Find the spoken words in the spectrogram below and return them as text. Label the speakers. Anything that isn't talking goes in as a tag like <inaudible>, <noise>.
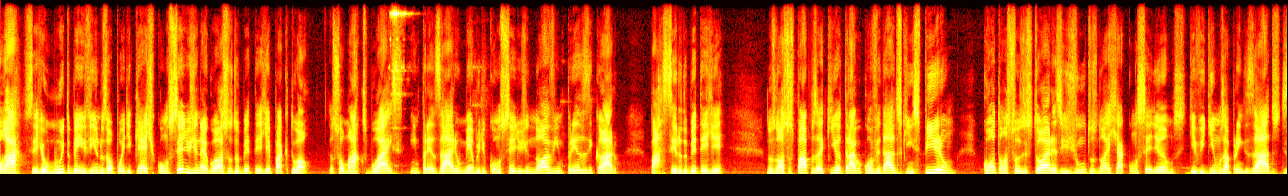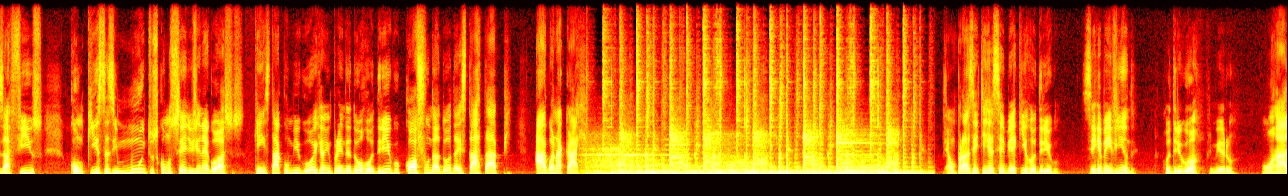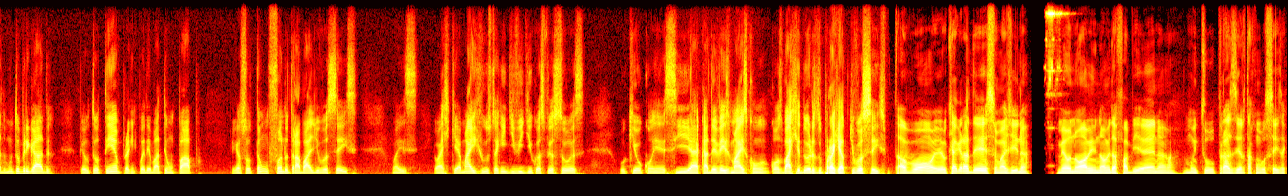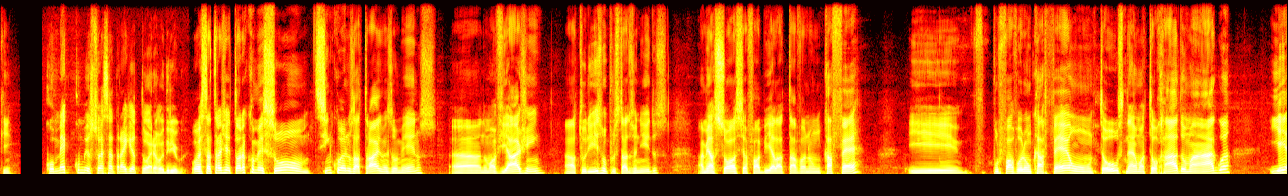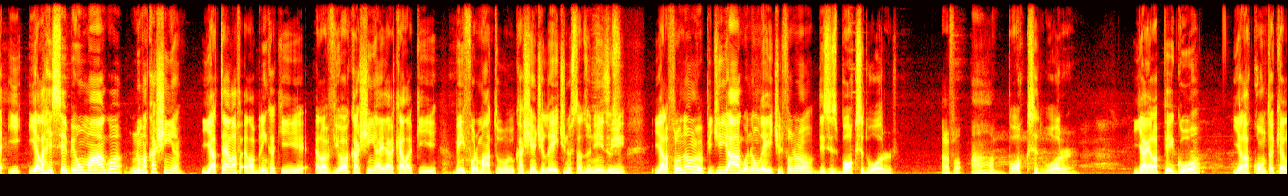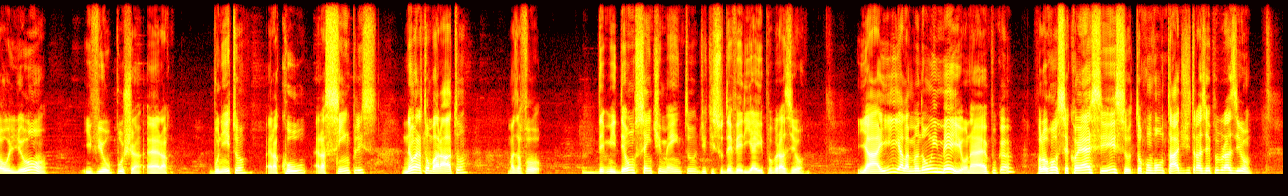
Speaker 1: Olá, sejam muito bem-vindos ao podcast Conselhos de Negócios do BTG Pactual. Eu sou Marcos Boaz, empresário, membro de conselhos de nove empresas e, claro, parceiro do BTG. Nos nossos papos aqui eu trago convidados que inspiram, contam as suas histórias e juntos nós te aconselhamos, dividimos aprendizados, desafios, conquistas e muitos conselhos de negócios. Quem está comigo hoje é o empreendedor Rodrigo, cofundador da startup Água na Caixa. É um prazer te receber aqui, Rodrigo. Seja bem-vindo. Rodrigo, primeiro, honrado. Muito obrigado pelo teu tempo, para a gente poder bater um papo. Eu sou tão fã do trabalho de vocês, mas eu acho que é mais justo a gente dividir com as pessoas o que eu conhecia cada vez mais com, com os bastidores do projeto de vocês.
Speaker 2: Tá bom, eu que agradeço, imagina. Meu nome, nome da Fabiana, muito prazer estar com vocês aqui.
Speaker 1: Como é que começou essa trajetória, Rodrigo?
Speaker 2: Bom, essa trajetória começou cinco anos atrás, mais ou menos, uh, numa viagem a turismo para os Estados Unidos. A minha sócia, a Fabi, ela estava num café e, por favor, um café, um toast, né, uma torrada, uma água e, e, e, ela recebeu uma água numa caixinha. E até ela, ela brinca que ela viu a caixinha, é aquela que, bem formato caixinha de leite nos Estados Unidos. Sim. E ela falou, não, eu pedi água, não leite. Ele falou, não, this is boxed water. Ela falou, ah, boxed water? E aí ela pegou e ela conta que ela olhou e viu, puxa, era bonito, era cool, era simples, não era tão barato, mas ela falou, de, me deu um sentimento de que isso deveria ir para o Brasil. E aí ela mandou um e-mail na época, falou: você conhece isso? Tô com vontade de trazer para o Brasil.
